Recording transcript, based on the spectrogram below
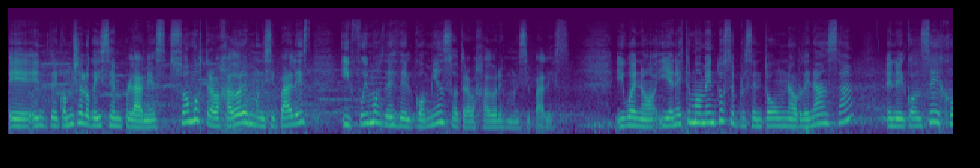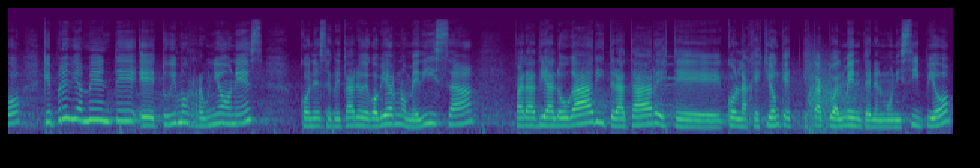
eh, entre comillas, lo que dicen planes. Somos trabajadores municipales y fuimos desde el comienzo trabajadores municipales. Y bueno, y en este momento se presentó una ordenanza en el Consejo que previamente eh, tuvimos reuniones con el secretario de Gobierno, Medisa, para dialogar y tratar este, con la gestión que está actualmente en el municipio,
